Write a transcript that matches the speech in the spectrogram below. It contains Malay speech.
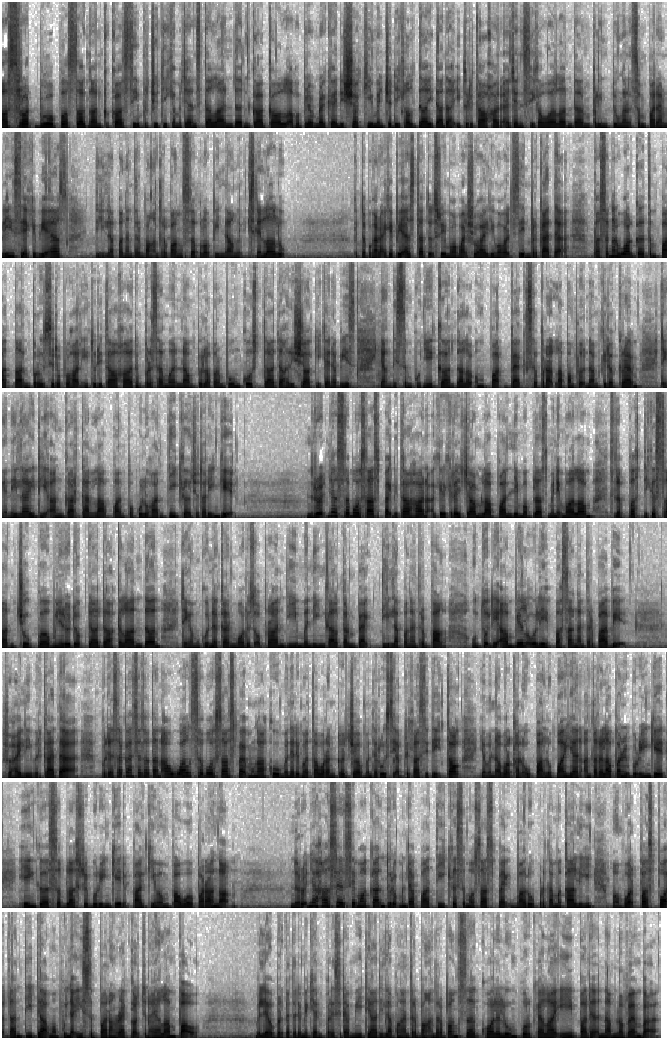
Hasrat dua pasangan kekasih bercuti ke Manchester London gagal apabila mereka yang disyaki menjadi kaldai dadah itu ditahan Agensi Kawalan dan Pelindungan Sempadan Malaysia KBS di lapangan terbang antarabangsa Pulau Pinang Isnin lalu. Ketua Pengarah KPS Datuk Seri Muhammad Syuhaili Muhammad Zin berkata, pasangan warga tempatan berusia 20-an itu ditahan bersama 68 bungkus dadah disyaki kanabis yang disembunyikan dalam 4 beg seberat 86 kg dengan nilai dianggarkan 8.3 juta ringgit. Menurutnya, semua suspek ditahan kira-kira jam 8.15 minit malam selepas dikesan cuba menyerudup dadah ke London dengan menggunakan modus operandi meninggalkan beg di lapangan terbang untuk diambil oleh pasangan terbabit. Syuhaili berkata, berdasarkan siasatan awal, semua suspek mengaku menerima tawaran kerja menerusi aplikasi TikTok yang menawarkan upah lumayan antara RM8,000 hingga RM11,000 bagi membawa barangan. Menurutnya hasil semakan turut mendapati kesemua suspek baru pertama kali membuat pasport dan tidak mempunyai sebarang rekod jenayah lampau. Beliau berkata demikian pada sidang media di lapangan terbang antarabangsa Kuala Lumpur KLIA pada 6 November.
